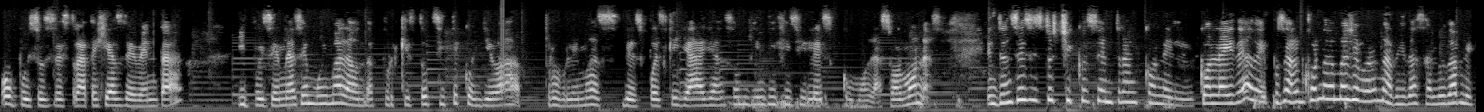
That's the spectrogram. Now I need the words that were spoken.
o pues sus estrategias de venta y pues se me hace muy mala onda porque esto sí te conlleva problemas después que ya, ya son bien difíciles como las hormonas. Entonces estos chicos entran con, el, con la idea de pues a lo mejor nada más llevar una vida saludable,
